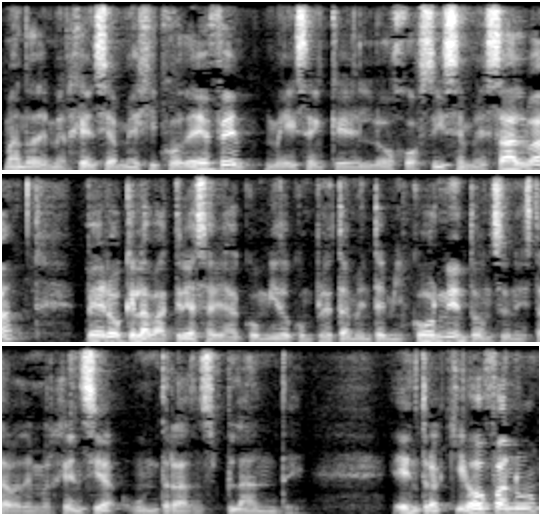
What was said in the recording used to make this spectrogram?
manda de emergencia a México DF. Me dicen que el ojo sí se me salva, pero que la bacteria se había comido completamente mi córnea, entonces necesitaba de emergencia un trasplante. Entro a quirófano,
